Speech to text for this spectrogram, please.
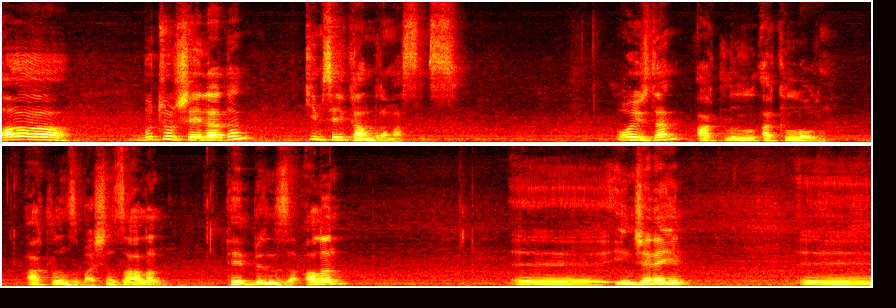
Aa, bu tür şeylerden kimseyi kandıramazsınız. O yüzden akıllı, akıllı olun. Aklınızı başınıza alın. Tedbirinizi alın. Ee, inceleyin. Ee,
